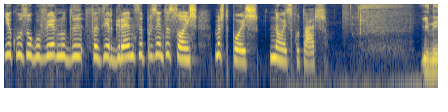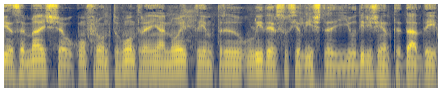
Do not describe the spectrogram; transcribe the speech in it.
e acusa o governo de fazer grandes apresentações, mas depois não executar. Inês Ameixa, o confronto ontem à noite entre o líder socialista e o dirigente da AD.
